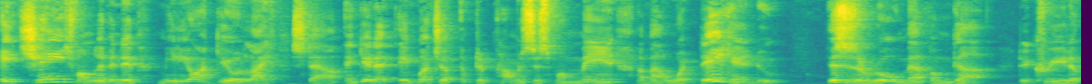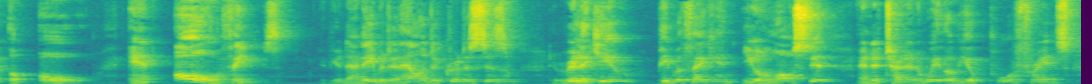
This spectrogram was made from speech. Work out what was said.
a change from living the mediocre lifestyle and getting a, a bunch of empty promises from man about what they can do. This is a roadmap from God, the creator of all and all things. If you're not able to handle the criticism, the ridicule, people thinking you lost it, and they're turning away of your poor friends,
